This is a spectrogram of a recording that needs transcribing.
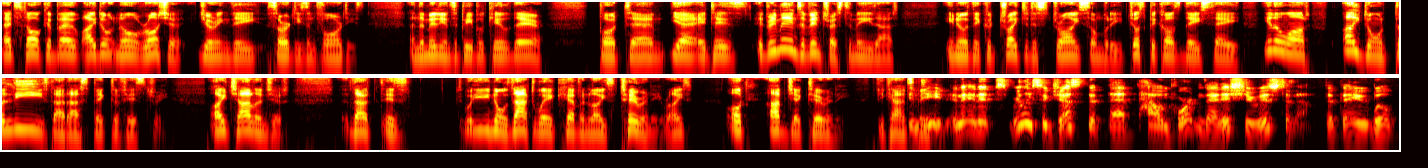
Let's talk about, I don't know, Russia during the 30s and 40s and the millions of people killed there. But um, yeah, it is. It remains of interest to me that you know they could try to destroy somebody just because they say, you know what, I don't believe that aspect of history. I challenge it. That is, well, you know, that way Kevin lies tyranny, right? Or abject tyranny. If you can't Indeed. And, and it really suggests that, that how important that issue is to them, that they will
